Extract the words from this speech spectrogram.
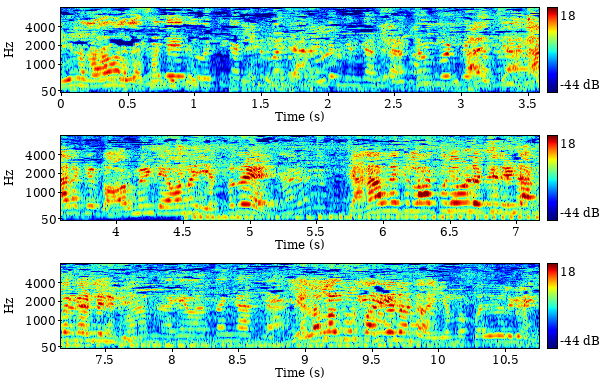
ఇంత రావాలి కదా జనాలకి గవర్నమెంట్ ఏమన్నా ఇస్తుంది జనాల దగ్గర లాక్కునే వాళ్ళు వచ్చి రెండు అర్థం కావట్లేదు ఇది. ఇళ్ళలో దూరం పదివేలు అంట పదివేలు కానీ.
